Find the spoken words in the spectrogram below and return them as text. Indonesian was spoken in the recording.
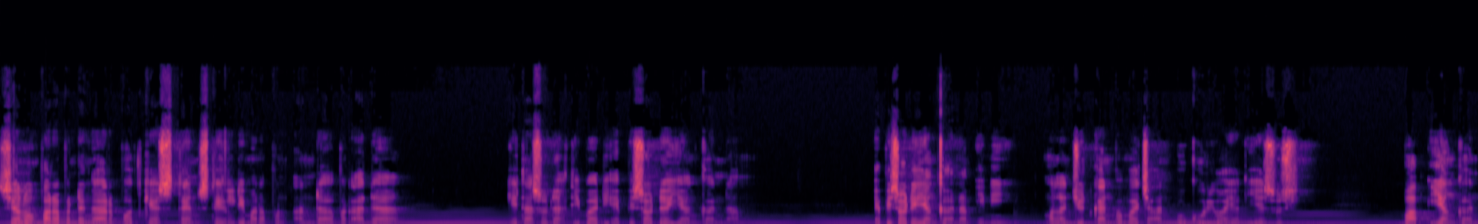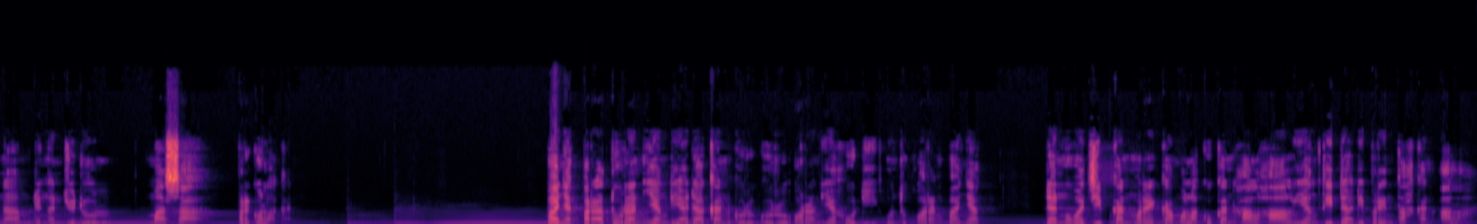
Shalom para pendengar podcast Stand Still di mana pun Anda berada. Kita sudah tiba di episode yang keenam. Episode yang keenam ini melanjutkan pembacaan buku riwayat Yesus Bab yang keenam dengan judul Masa Pergolakan. Banyak peraturan yang diadakan guru-guru orang Yahudi untuk orang banyak dan mewajibkan mereka melakukan hal-hal yang tidak diperintahkan Allah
